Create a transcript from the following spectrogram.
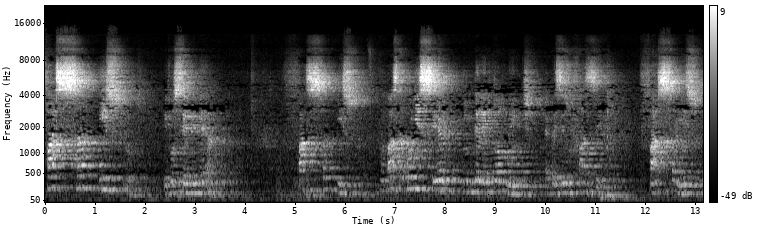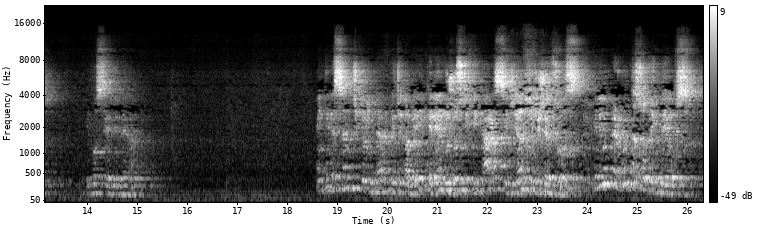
Faça isto e você viverá. Faça isto. Não basta conhecer intelectualmente, é preciso fazer. Faça isso e você viverá. É interessante que o intérprete da lei, querendo justificar-se diante de Jesus, ele não pergunta sobre Deus.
